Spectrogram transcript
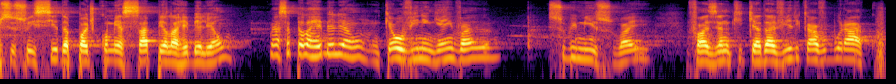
se suicida pode começar pela rebelião? Começa pela rebelião. Não quer ouvir ninguém, vai submisso, vai fazendo o que quer da vida e cava o buraco.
